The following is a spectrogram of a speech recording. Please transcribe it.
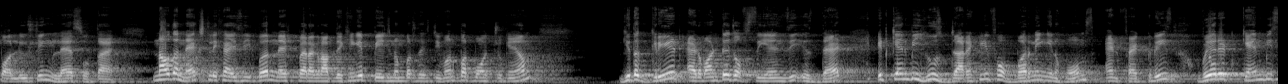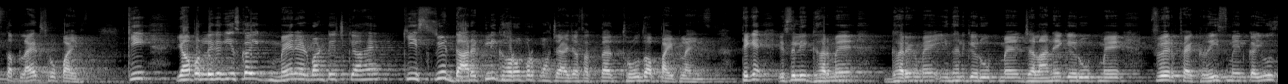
पॉल्यूशन लेस होता है। नाउ द नेक्स्ट लिखा है इसी पर नेक्स्ट पैराग्राफ देखेंगे पेज नंबर 61 पर पहुँच चुके हैं हम। कि the great advantage of C CNG is that it can be use directly for burning in homes and factories where it can be supplied through pipe कि यहाँ पर लिखा कि इसका एक मेन एडवांटेज क्या है कि इससे डायरेक्टली घरों पर पहुँचाया जा सकता है थ्रू द पाइपलाइंस ठीक है? इसलिए घर में घर में ईंधन के रूप में जलाने के रूप में फिर फैक्ट्रीज में इनका यूज़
